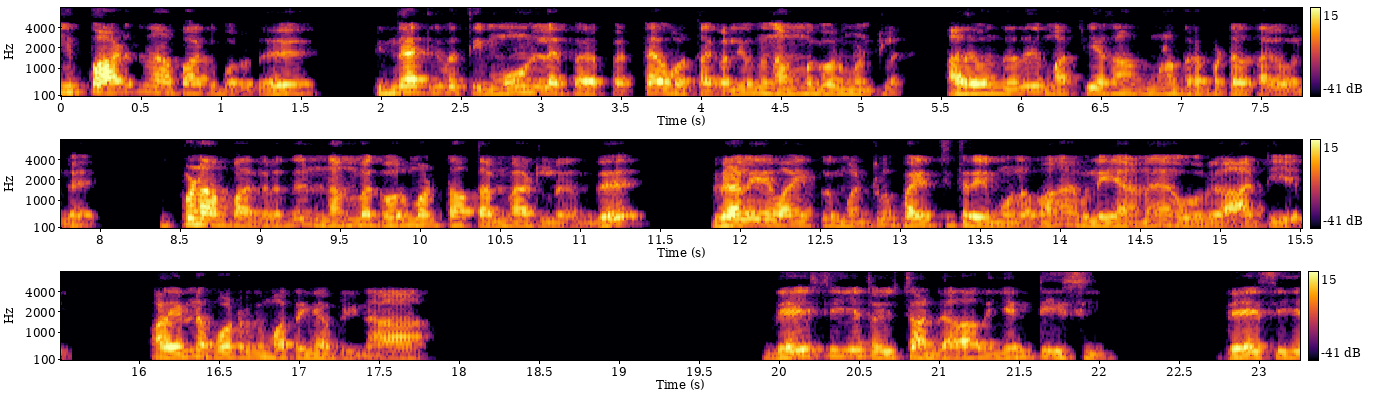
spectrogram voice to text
இப்போ அடுத்து நான் பார்க்க போறது 2023ல பெறப்பட்ட ஒரு தகவல். இது வந்து நம்ம கவர்மெண்ட்ல. அது வந்தது மத்திய அரசாங்கம் மூலம் பெறப்பட்ட தகவல் இப்போ நான் பார்க்கறது நம்ம கவர்மெண்ட் ஆஃப் தமிழ்நாட்டில இருந்து வேலைவாய்ப்பு மற்றும் பயிற்சி துறை மூலமா வெளியான ஒரு ஆர்டிஐ. அது என்ன போட்டிருக்குன்னு பார்த்தீங்க அப்படின்னா தேசிய தொழிற்சான்றிதழ் அதாவது என்டிசி தேசிய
